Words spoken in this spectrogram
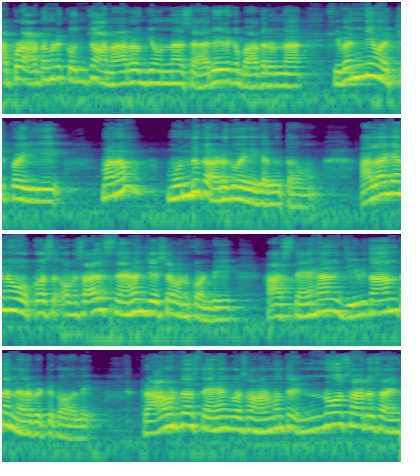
అప్పుడు ఆటోమేటిక్ కొంచెం అనారోగ్యం ఉన్న శారీరక బాధలు ఇవన్నీ మర్చిపోయి మనం ముందుకు అడుగు వేయగలుగుతాము. అలాగే నువ్వు ఒకసారి స్నేహం చేసావు ఆ స్నేహాన్ని జీవితాంతం నిలబెట్టుకోవాలి. రాముడితో స్నేహం కోసం హనుమంతుడు ఎన్నోసార్లు సాయం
